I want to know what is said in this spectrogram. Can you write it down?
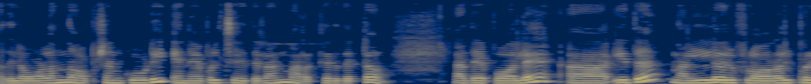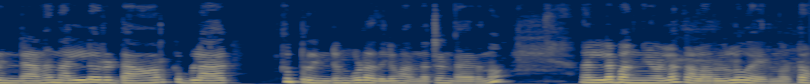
അതിൽ ഓളെന്ന ഓപ്ഷൻ കൂടി എനേബിൾ ചെയ്തിടാൻ മറക്കരുത് കേട്ടോ അതേപോലെ ഇത് നല്ലൊരു ഫ്ലോറൽ പ്രിന്റാണ് നല്ലൊരു ഡാർക്ക് ബ്ലാക്ക് പ്രിന്റും കൂടെ അതിൽ വന്നിട്ടുണ്ടായിരുന്നു. നല്ല ഭംഗിയുള്ള കളറുകളുമായിരുന്നു കേട്ടോ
